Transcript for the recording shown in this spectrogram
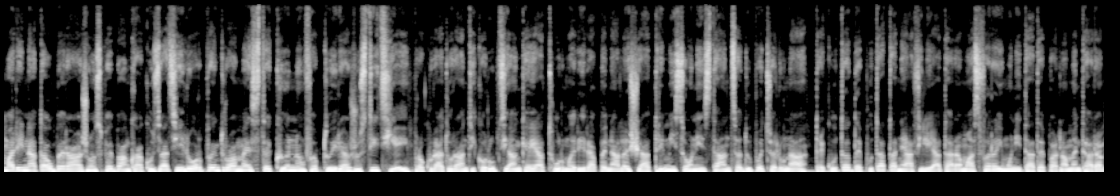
Marina Tauber a ajuns pe banca acuzațiilor pentru amestec în înfăptuirea justiției. Procuratura Anticorupție a încheiat urmărirea penală și a trimis-o în instanță după ce luna trecută deputata neafiliată a rămas fără imunitate parlamentară.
